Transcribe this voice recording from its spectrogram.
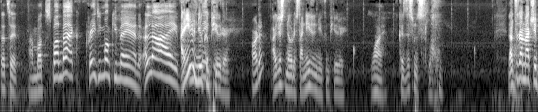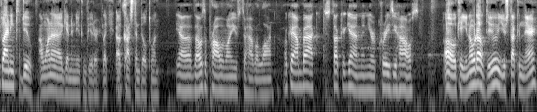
That's it. I'm about to spawn back. Crazy monkey man, alive. I need a new naked. computer. Pardon? I just noticed I need a new computer. Why? Because this one's slow. That's what I'm actually planning to do. I want to get a new computer, like a custom built one. Yeah, that was a problem I used to have a lot. Okay, I'm back. Stuck again in your crazy house. Oh, okay. You know what I'll do? You're stuck in there.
